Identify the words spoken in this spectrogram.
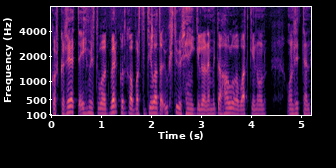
koska se, että ihmiset voivat verkkokaupasta tilata yksityishenkilöinä mitä haluavatkin, on, on sitten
